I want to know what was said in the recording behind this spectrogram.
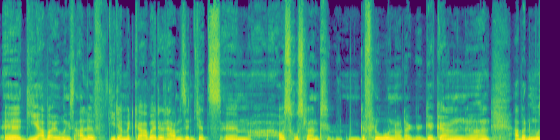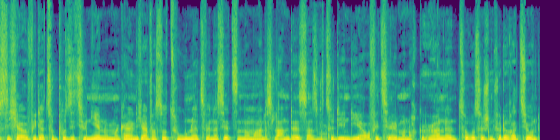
äh, die aber übrigens alle, die da mitgearbeitet haben, sind jetzt ähm, aus Russland geflohen oder gegangen. Ne? Aber du musst dich ja irgendwie dazu positionieren und man kann ja nicht einfach so tun, als wenn das jetzt ein normales Land ist, also ja. zu denen, die ja offiziell immer noch gehören, ne, zur Russischen Föderation,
